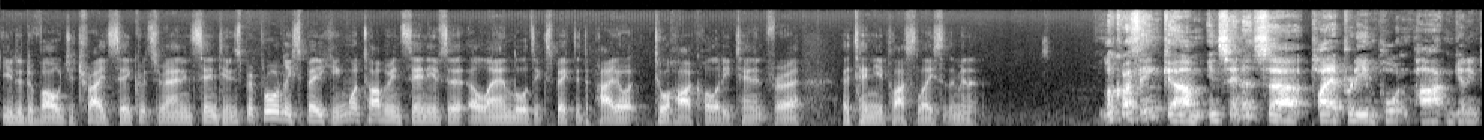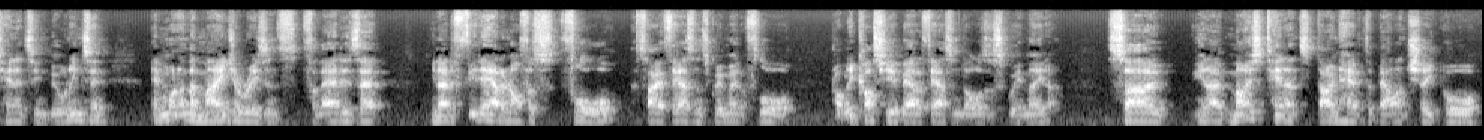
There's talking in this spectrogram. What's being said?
you to divulge your trade secrets around incentives, but broadly speaking, what type of incentives are, landlords expected to pay to a, to a high quality tenant for a, a 10 year plus lease at the minute? Look, I think um, incentives uh, play a pretty important part in getting tenants in buildings, and and one of the major reasons for that is that you know to fit out an office floor, say a thousand square meter floor, probably costs you about a thousand dollars a square meter. So you know, most tenants don't have the balance sheet or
